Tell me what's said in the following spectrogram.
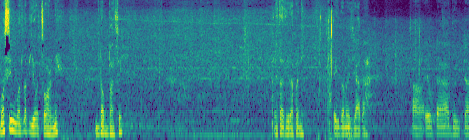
मसिन मतलब यो चढ्ने डब्बा चाहिँ। यतातिर पनि एकदमै ज्यादा एउटा दुईवटा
